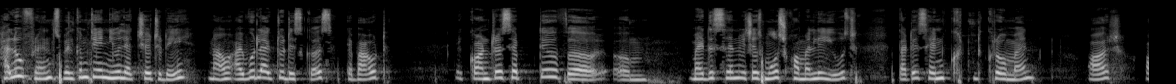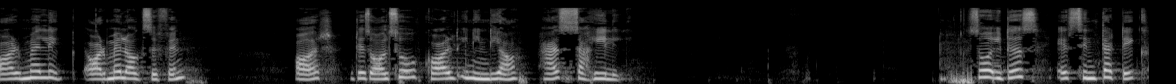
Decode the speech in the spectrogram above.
Hello friends, welcome to a new lecture today. Now I would like to discuss about a contraceptive uh, um, medicine which is most commonly used that is centchroman or ormeloxifene or it is also called in India as Saheli. So it is a synthetic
